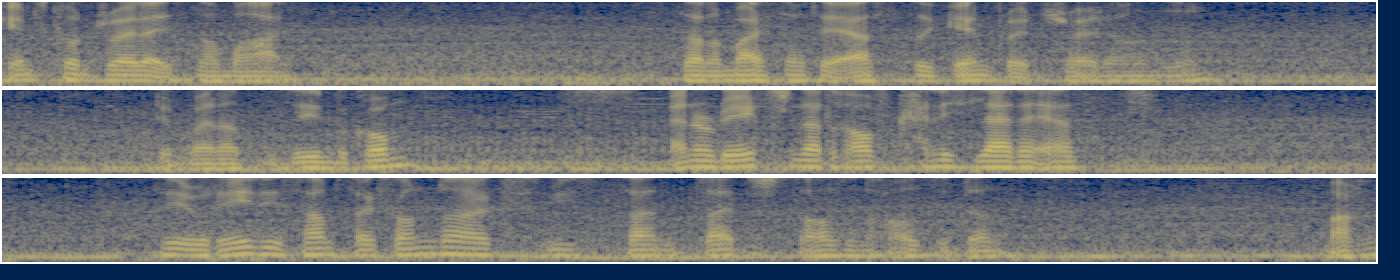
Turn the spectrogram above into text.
Gamescom-Trailer ist normal. Das ist dann meist auch der erste Gameplay-Trailer und so den wir dann zu sehen bekommen. Eine Reaction darauf kann ich leider erst theoretisch Samstag, Sonntags, wie es dann zeitlich zu Hause nach Hause dann machen.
